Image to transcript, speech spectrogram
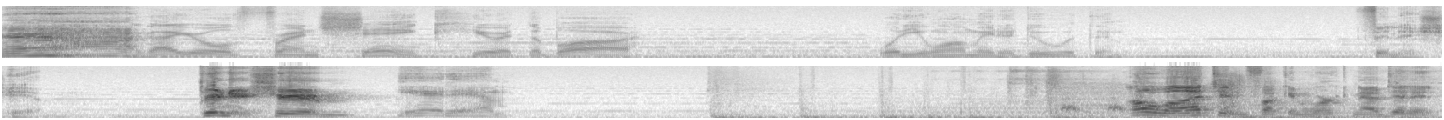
Ah. I got your old friend Shank here at the bar. What do you want me to do with him? Finish him. Finish him! Get him! Oh, well that didn't fucking work now, did it?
